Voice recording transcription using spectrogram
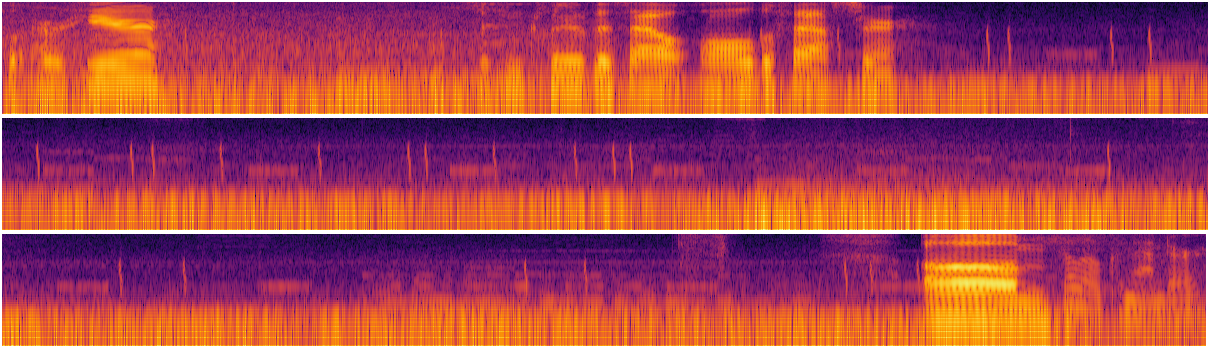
Put her here. So we can clear this out all the faster. Um, Hello, Commander.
